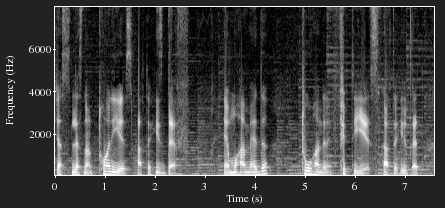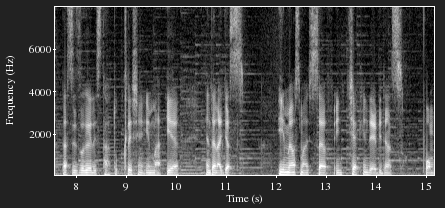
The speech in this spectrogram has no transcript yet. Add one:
just less than 20 years after his death. And Muhammad, 250 years after his death, that is really start to clashing in my ear. And then I just immerse myself in checking the evidence from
